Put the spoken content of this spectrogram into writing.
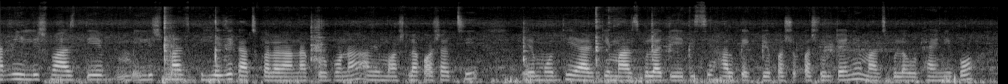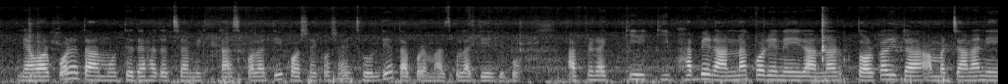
আমি ইলিশ মাছ দিয়ে, ইলিশ মাছ ভেজে কাঁচকলা রান্না করব না, আমি মশলা কষাচ্ছি। এর মধ্যে আর কি মাছগুলা দিয়ে দিছি, হালকা একটু এপাশ ওপাশ উল্টাই নিয়ে মাছগুলো উঠাই নিব। নেওয়ার পরে তার মধ্যে দেখা যাচ্ছে আমি কাঁচকলা দিয়ে কষাই কষাই ঝোল দিয়ে তারপরে মাছগুলা দিয়ে দেব। আপনারা কে কীভাবে রান্না করেন এই রান্নার তরকারিটা আমার জানা নেই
